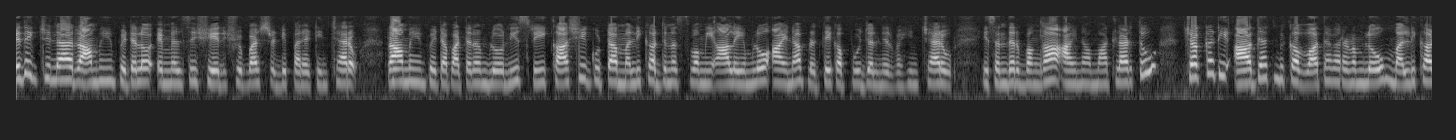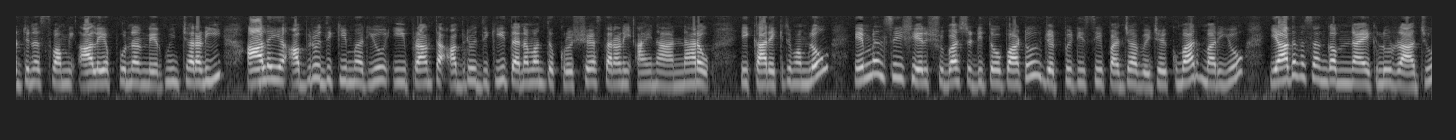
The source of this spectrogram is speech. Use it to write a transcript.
మెదక్ జిల్లా రామయ్యంపేటలో ఎమ్మెల్సీ షేరి సుభాష్ రెడ్డి పర్యటించారు. రామయ్యంపేట పట్టణంలోని శ్రీ కాశీగుట్ట మల్లికార్జున స్వామి ఆలయంలో ఆయన ప్రత్యేక పూజలు నిర్వహించారు. ఈ సందర్భంగా ఆయన మాట్లాడుతూ చక్కటి ఆధ్యాత్మిక వాతావరణంలో మల్లికార్జున స్వామి ఆలయ పునర్నిర్మించారని ఆలయ అభివృద్ధికి మరియు ఈ ప్రాంత అభివృద్ధికి తనవంతు కృషి చేస్తారని ఆయన అన్నారు. ఈ కార్యక్రమంలో ఎమ్మెల్సీ షేర్ సుభాష్ రెడ్డితో పాటు జడ్పీటీసీ పంజాబ్ విజయ్ కుమార్ మరియు యాదవ సంఘం నాయకులు రాజు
